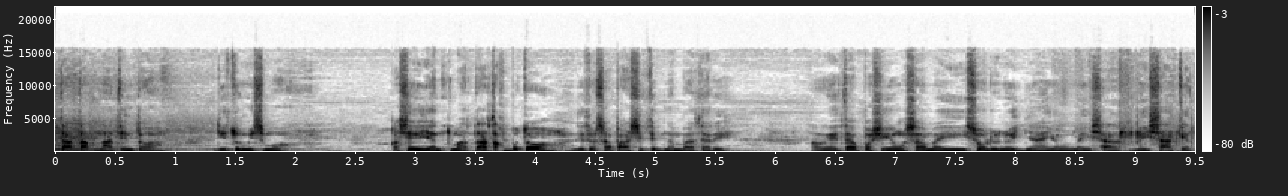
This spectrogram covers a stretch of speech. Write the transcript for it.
itatap natin to dito mismo kasi yan tumatatakbo to dito sa positive ng battery okay tapos yung sa may solenoid niya yung may, sa, may socket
